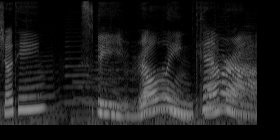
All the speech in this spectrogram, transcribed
收听 Speed Rolling Camera。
